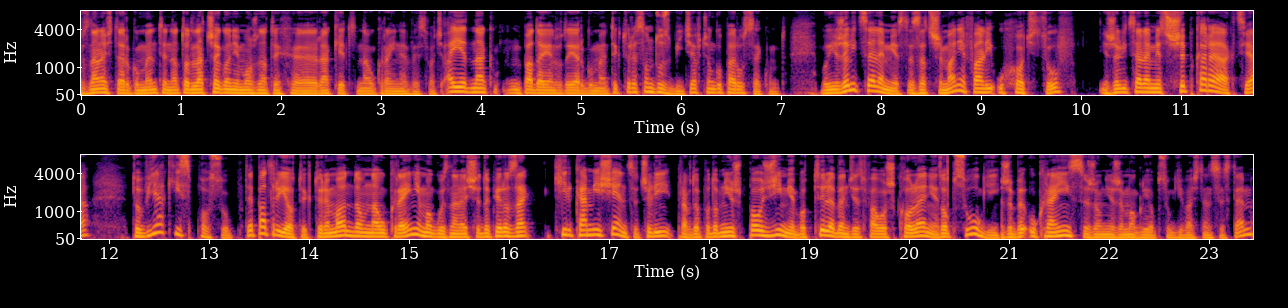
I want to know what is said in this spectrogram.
znaleźć te argumenty na to, dlaczego nie można tych e, rakiet na Ukrainę wysłać. A jednak padają tutaj argumenty, które są do zbicia w ciągu paru sekund. Bo jeżeli celem jest zatrzymanie fali uchodźców, jeżeli celem jest szybka reakcja, to w jaki sposób te patrioty, które będą na Ukrainie, mogły znaleźć się dopiero za kilka miesięcy, czyli prawdopodobnie już po zimie, bo tyle będzie trwało szkolenie z obsługi, żeby ukraińscy żołnierze mogli obsługiwać ten system,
